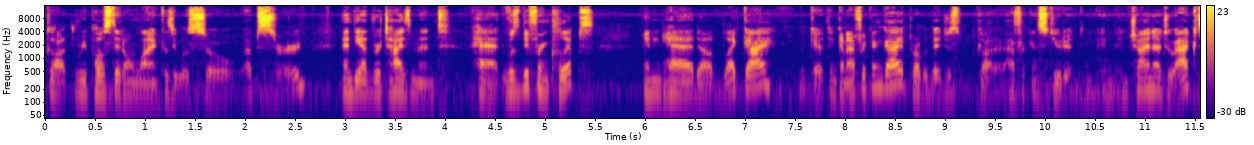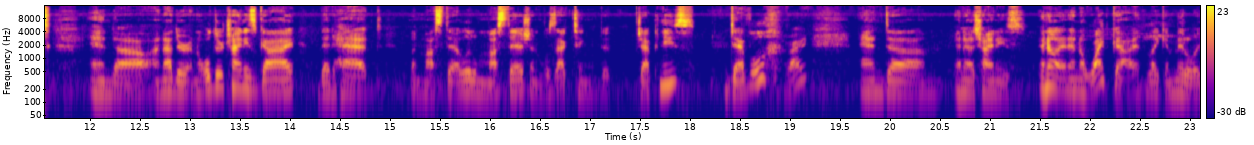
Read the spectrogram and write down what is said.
got reposted online because it was so absurd. And the advertisement had, it was different clips, and it had a black guy, like I think an African guy, probably they just got an African student in, in China to act, and uh, another, an older Chinese guy that had a mustache, a little mustache, and was acting the Japanese devil, right? And um, and a Chinese, and, a, and a white guy, like a middle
